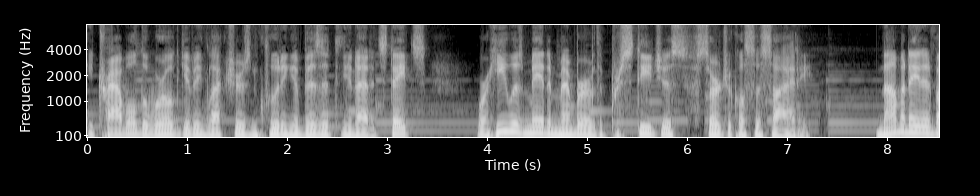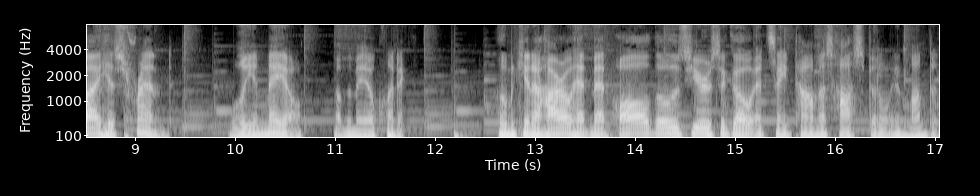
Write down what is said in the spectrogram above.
He traveled the world giving lectures, including a visit to the United States, where he was made a member of the prestigious Surgical Society, nominated by his friend, William Mayo of the Mayo Clinic, whom Kanehiro had met all those years ago at St. Thomas Hospital in London.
